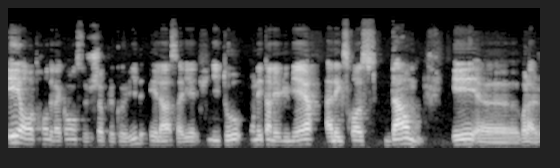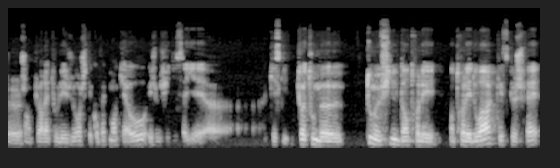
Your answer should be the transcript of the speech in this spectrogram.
Et en rentrant des vacances, je chope le Covid. Et là, ça y est, finito. On éteint les lumières. Alex Ross down. Et euh, voilà, j'en pleurais tous les jours. J'étais complètement KO et je me suis dit ça y est, euh, qu'est-ce qui, toi tout me tout me file d'entre les entre les doigts. Qu'est-ce que je fais?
